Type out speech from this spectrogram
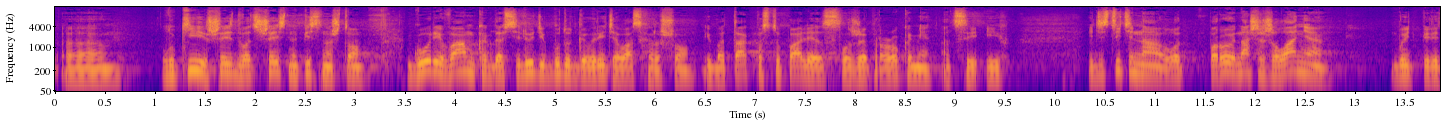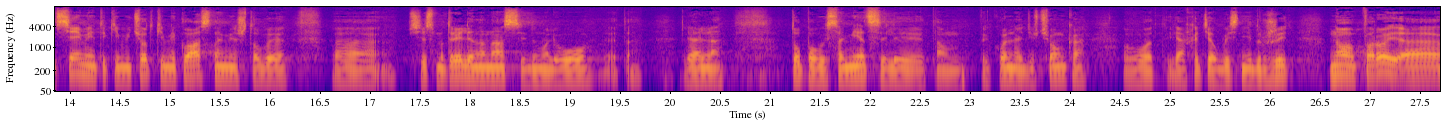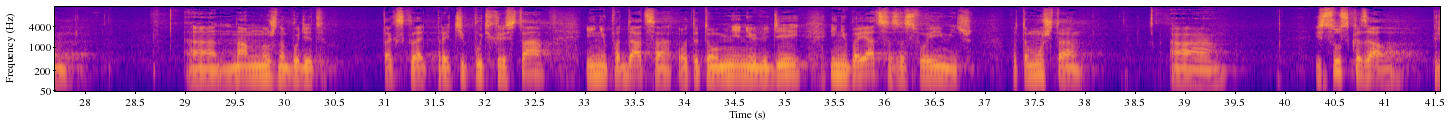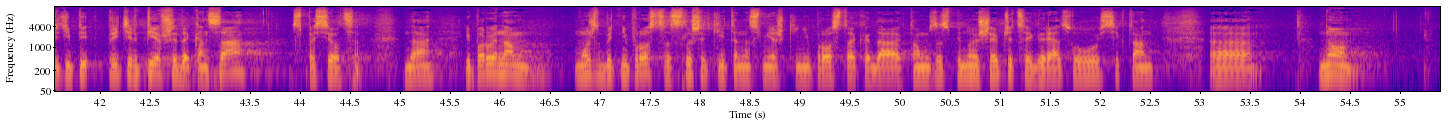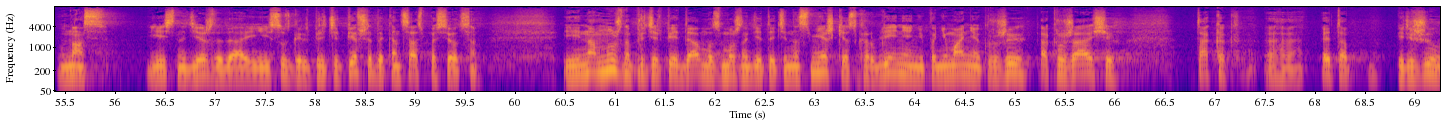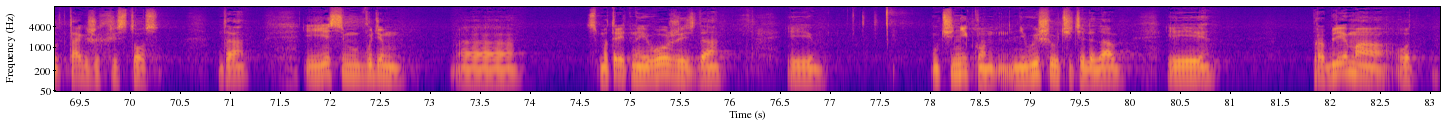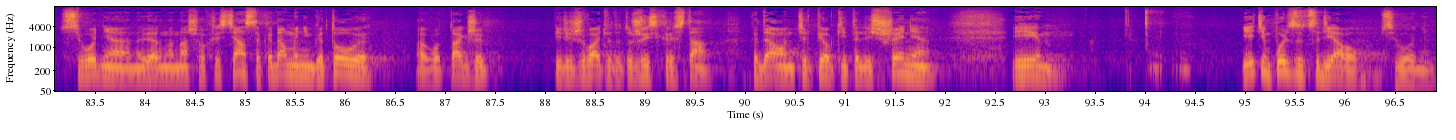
э, Луки 6.26 написано, что «Горе вам, когда все люди будут говорить о вас хорошо, ибо так поступали с лжепророками отцы их». И действительно, вот порой наше желание быть перед всеми такими четкими, классными, чтобы э, все смотрели на нас и думали, о, это реально топовый самец или там прикольная девчонка, вот, я хотел бы с ней дружить. Но порой э, э, нам нужно будет так сказать, пройти путь Христа и не поддаться вот этому мнению людей и не бояться за свой имидж. Потому что а, Иисус сказал, претерпевший до конца спасется. Да? И порой нам может быть не просто слышать какие-то насмешки, не просто, когда там за спиной шепчется и говорят, о, сектант. А, но у нас есть надежда, да, и Иисус говорит, претерпевший до конца спасется. И нам нужно претерпеть, да, возможно, где-то эти насмешки, оскорбления, непонимание окружи, окружающих, так как э, это пережил также Христос, да. И если мы будем э, смотреть на Его жизнь, да, и ученик, он не выше учителя, да, и проблема вот сегодня, наверное, нашего христианства, когда мы не готовы э, вот так же переживать вот эту жизнь Христа – когда он терпел какие-то лишения. И, и этим пользуется дьявол сегодня.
